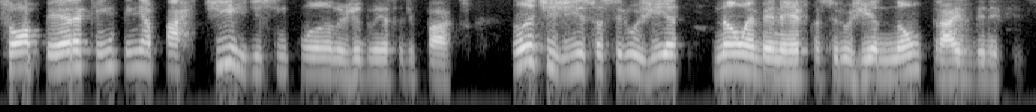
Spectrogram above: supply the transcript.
Só opera quem tem a partir de 5 anos de doença de Parkinson. Antes disso, a cirurgia não é benéfica, a cirurgia não traz benefício.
